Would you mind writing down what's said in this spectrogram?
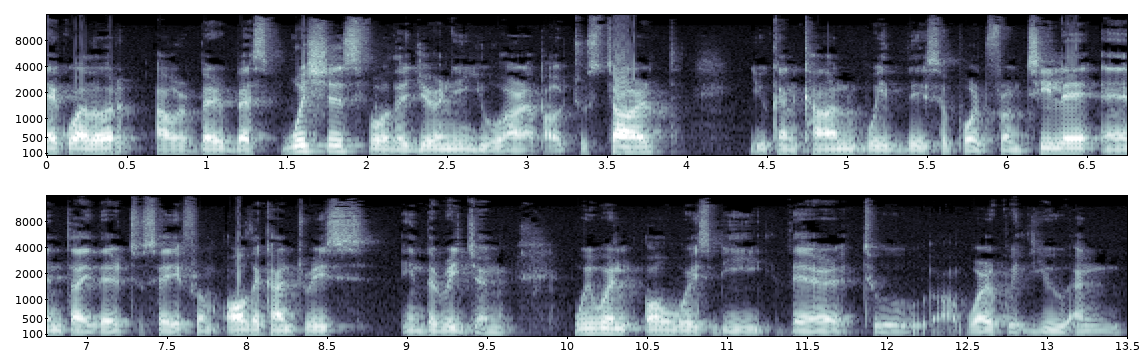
Ecuador, our very best wishes for the journey you are about to start. You can count with the support from Chile and I dare to say from all the countries in the region. We will always be there to uh, work with you and,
